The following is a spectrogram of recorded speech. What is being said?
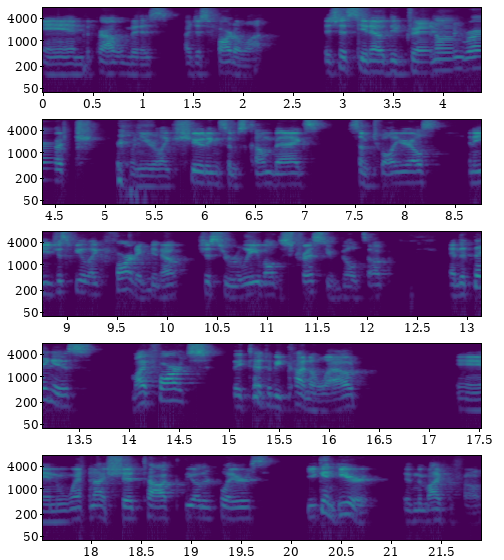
And the problem is I just fart a lot. It's just, you know, the adrenaline rush when you're like shooting some scumbags, some 12 year olds, and then you just feel like farting, you know, just to relieve all the stress you've built up. And the thing is, my farts, they tend to be kind of loud. And when I shit talk the other players, you can hear it in the microphone.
